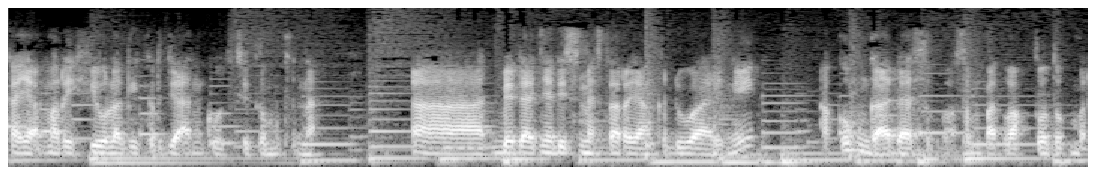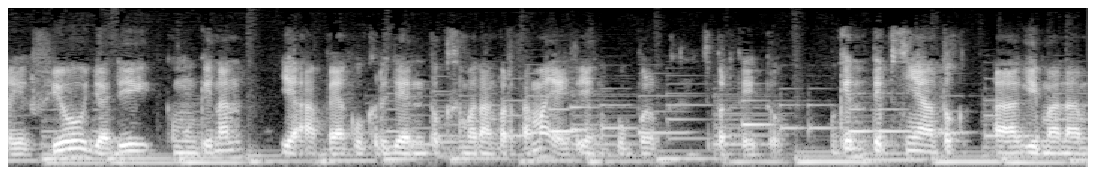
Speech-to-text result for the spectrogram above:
kayak mereview lagi kerjaanku sih kemungkinan. Uh, bedanya di semester yang kedua ini aku nggak ada sempat waktu untuk mereview jadi kemungkinan ya apa yang aku kerjain untuk kesempatan pertama ya itu yang kumpul seperti itu. Mungkin tipsnya untuk uh, gimana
